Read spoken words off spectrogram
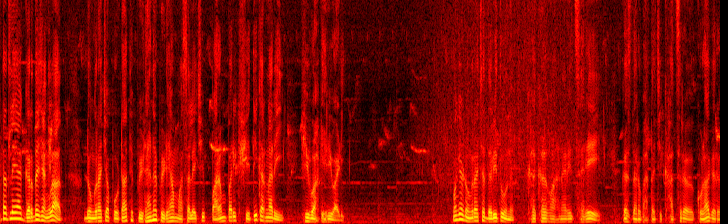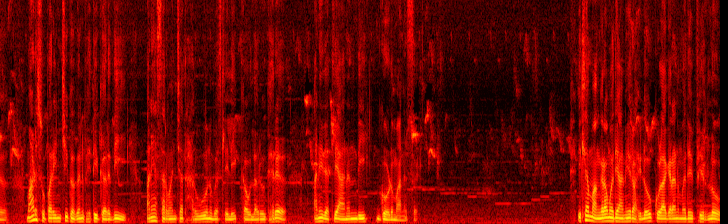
घाटातल्या या गर्द जंगलात डोंगराच्या पोटात पिढ्यानं पिढ्या मसाल्याची पारंपरिक शेती करणारी ही वाघेरीवाडी. मग या डोंगराच्या दरीतून खळखळ वाहणारे झरे कसदार भाताची खाचरं कुळागरं माड सुपारींची गगनभेदी गर्दी आणि या सर्वांच्यात हरवून बसलेली कौलारू घरं आणि त्यातली आनंदी गोड माणसं. इथल्या मांगरामध्ये आम्ही राहिलो कुळागरांमध्ये फिरलो.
